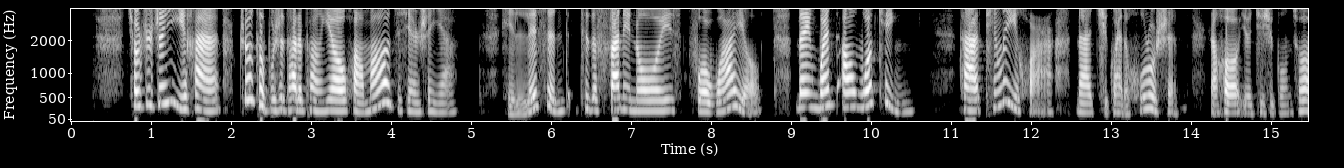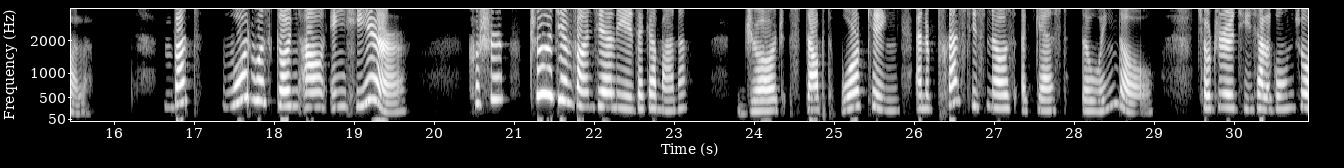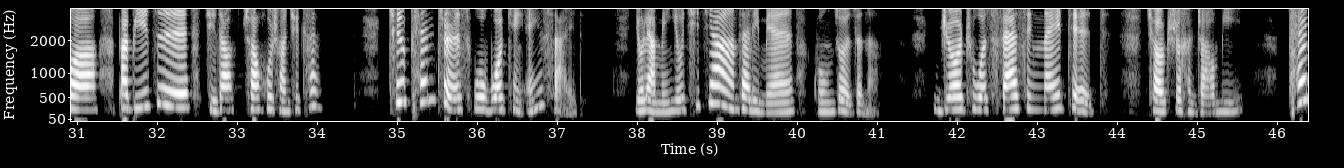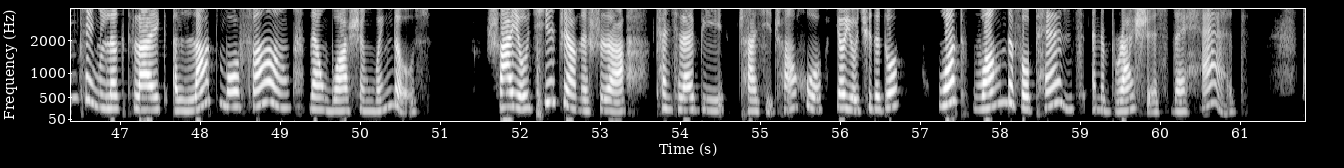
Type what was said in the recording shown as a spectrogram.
乔治真遗憾，这可不是他的朋友黄帽子先生呀。 He listened to the funny noise for a while, then went on working. 他听了一会儿那奇怪的呼噜声，然后又继续工作了。But what was going on in here? 可是这间房间里在干嘛呢？George stopped working and pressed his nose against the window. 乔治停下了工作，把鼻子挤到窗户上去看。 Two painters were working inside. 有两名油漆匠在里面工作着呢。George was fascinated. 乔治很着迷。Painting looked like a lot more fun than washing windows. 刷油漆这样的事啊，看起来比擦洗窗户要有趣的多。What wonderful paints and brushes they had!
